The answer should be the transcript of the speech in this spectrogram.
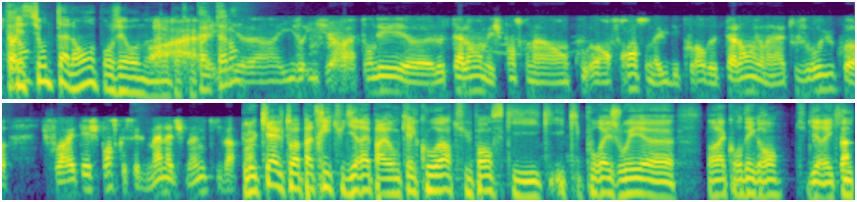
pense talent. Question de talent pour Jérôme. euh, Ah, Patrick. Pas le talent. il, euh, ils- ils- euh, attendez, euh, le talent, mais je pense qu'on a en, France, on a eu des coureurs de talent et on en a toujours eu quoi. Il faut arrêter. Je pense que c'est le management qui va. pas. Lequel, toi, Patrick, tu dirais, par exemple, quel coureur tu penses qui, qui, qui pourrait jouer euh, dans la cour des grands? Tu dirais qui? Bah,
